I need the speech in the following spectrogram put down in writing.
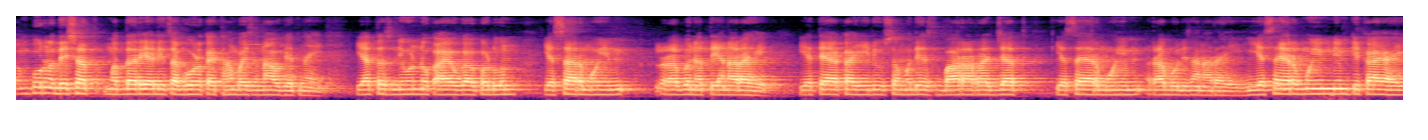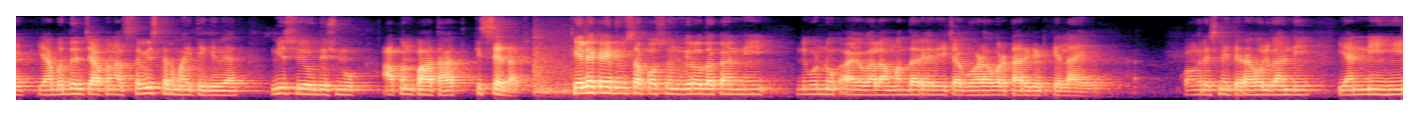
संपूर्ण देशात मतदार यादीचा घोळ काही थांबायचं नाव घेत नाही. यातच निवडणूक आयोगाकडून एस आर मोहीम राबवण्यात येणार आहे. येत्या काही दिवसामध्येच बारा राज्यात एस आय आर मोहीम राबवली जाणार आहे. ही एस आय आर मोहीम नेमकी काय आहे? याबद्दलची आपण आज सविस्तर माहिती घेऊयात. मी सुयोग देशमुख. आपण पाहत आहात किस्सेदार. गेल्या काही दिवसापासून विरोधकांनी निवडणूक आयोगाला मतदार यादीच्या घोळावर टार्गेट केलं आहे. काँग्रेस नेते राहुल गांधी यांनीही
